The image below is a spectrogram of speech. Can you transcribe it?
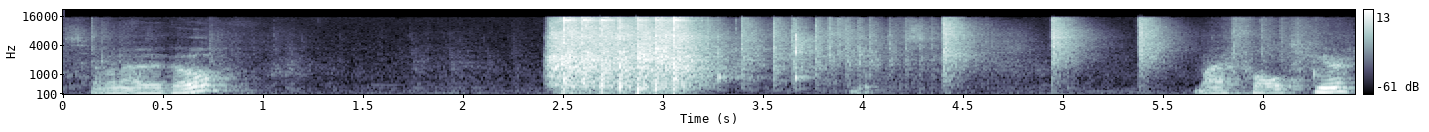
Seven out to go. My fault here.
